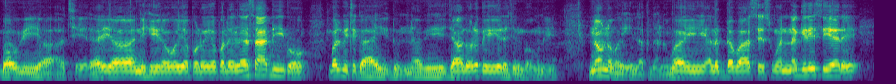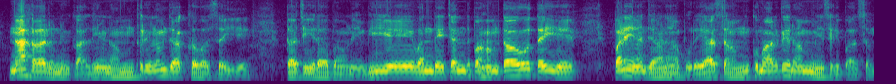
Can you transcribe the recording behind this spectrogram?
ભવ્ય અછેરય નિહિરોય પડોય પડેલ સાદીબો, બલવિચ ગાય દુન્નવી, જાલોર બીરજન ભવને નવ નવઈ લખદણ વઈ અલદ્દવાસે સુવર્ણગિરી સિયરે. નાહર નિકાલીણમ થુરીણમ જખ વસૈયે તચિરભણે બીએ, વંદે ચંદપહમ તૌ તૈયે પણય જણ પુરયાસમ, કુમાર વિરમ્ય શ્રીપાસમ.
